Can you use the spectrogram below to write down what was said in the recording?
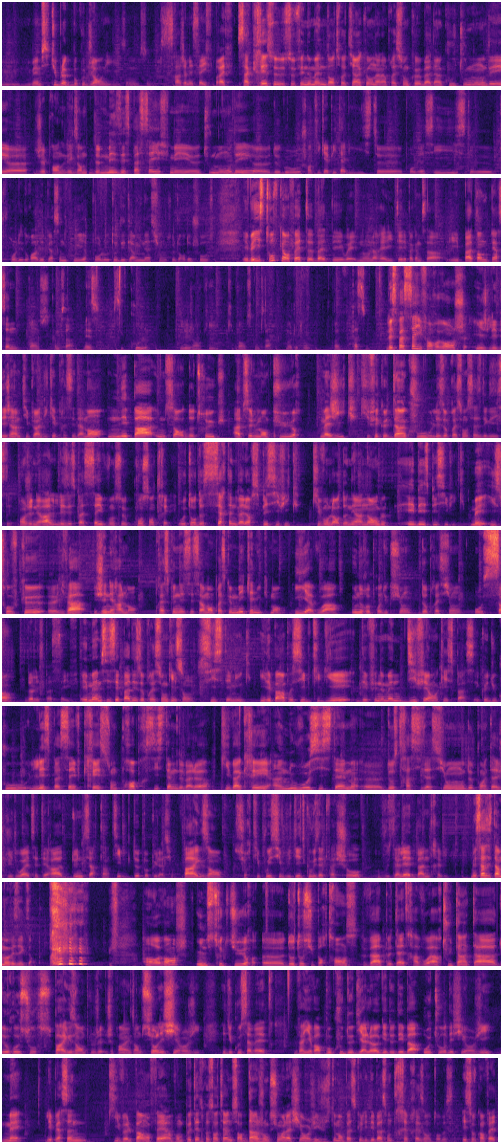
même si tu bloques beaucoup de gens, il, ne sera jamais safe. Bref, ça crée ce, phénomène d'entretien qu'on a l'impression que bah, d'un coup tout le monde est, euh, je vais prendre l'exemple de mes espaces safe, mais euh, tout le monde est euh, de gauche, anticapitaliste, progressiste, pour les droits des personnes queer, pour l'autodétermination, ce genre de choses. Et ben il se trouve qu'en fait, bah, des, ouais, non, la réalité elle pas comme ça, et pas tant de personnes pensent comme ça, mais c'est cool les gens qui pensent comme ça, moi je trouve. Bref, passons. L'espace safe en revanche, et je l'ai déjà un petit peu indiqué précédemment, n'est pas une sorte de truc absolument pur, magique, qui fait que d'un coup, les oppressions cessent d'exister. En général, les espaces safe vont se concentrer autour de certaines valeurs spécifiques qui vont leur donner un angle et spécifique. Mais il se trouve que euh, va généralement presque nécessairement, presque mécaniquement, y avoir une reproduction d'oppression au sein de l'espace safe. Et même si ce n'est pas des oppressions qui sont systémiques, il n'est pas impossible qu'il y ait des phénomènes différents qui se passent et que du coup, l'espace safe crée son propre système de valeurs qui va créer un nouveau système euh, d'ostracisation, de pointage du doigt, etc. d'une certain type de population. Par exemple, sur Tipui, si vous dites que vous êtes facho, vous allez être ban très vite. Mais ça, c'est un mauvais exemple. En revanche, une structure euh, d'autosupport trans va peut-être avoir tout un tas de ressources. Par exemple, je, prends un exemple sur les chirurgies. Et du coup, ça va être, va y avoir beaucoup de dialogues et de débats autour des chirurgies, mais les personnes qui veulent pas en faire vont peut-être ressentir une sorte d'injonction à la chirurgie justement parce que les débats sont très présents autour de ça. Et sauf qu'en fait,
